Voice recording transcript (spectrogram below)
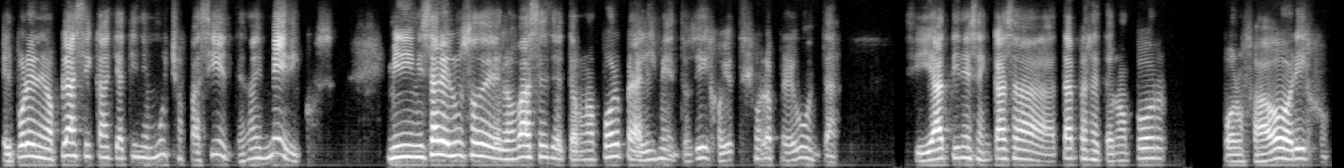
El pobre neoplásicas ya tiene muchos pacientes, no hay médicos. Minimizar el uso de los bases de Ternopol para alimentos. Hijo, yo tengo la pregunta. Si ya tienes en casa tapas de Ternopol, por favor, hijo,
